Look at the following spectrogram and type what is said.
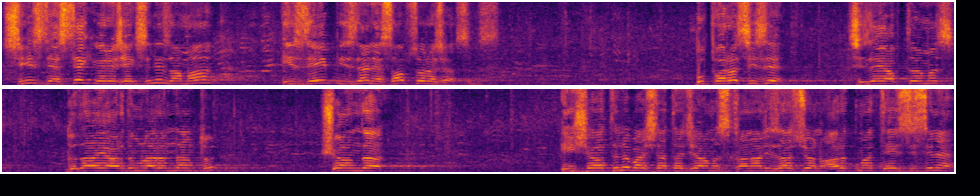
Siz destek vereceksiniz ama izleyip bizden hesap soracaksınız. Bu para sizin. Size yaptığımız gıda yardımlarından tut. Şu anda inşaatını başlatacağımız kanalizasyon arıtma tesisine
